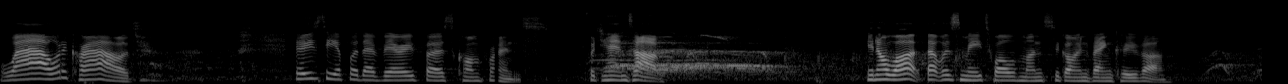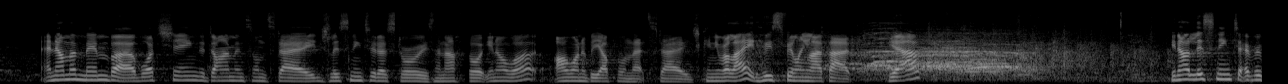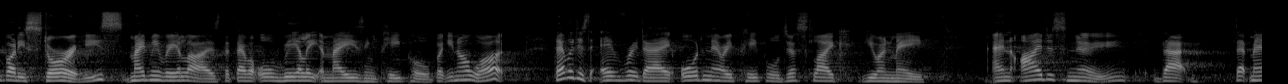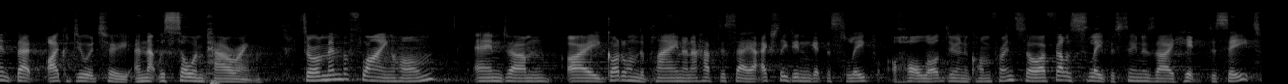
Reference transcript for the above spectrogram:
Wow, what a crowd. Who's here for their very first conference? Put your hands up. You know what? That was me 12 months ago in Vancouver. And I'm a member watching the Diamonds on stage, listening to their stories, and I thought, you know what? I want to be up on that stage. Can you relate? Who's feeling like that? Yeah? You know, listening to everybody's stories made me realize that they were all really amazing people. But you know what? They were just everyday, ordinary people, just like you and me. And I just knew that that meant that I could do it too. And that was so empowering. So I remember flying home. And um, I got on the plane, and I have to say, I actually didn't get to sleep a whole lot during the conference. So I fell asleep as soon as I hit the seat.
